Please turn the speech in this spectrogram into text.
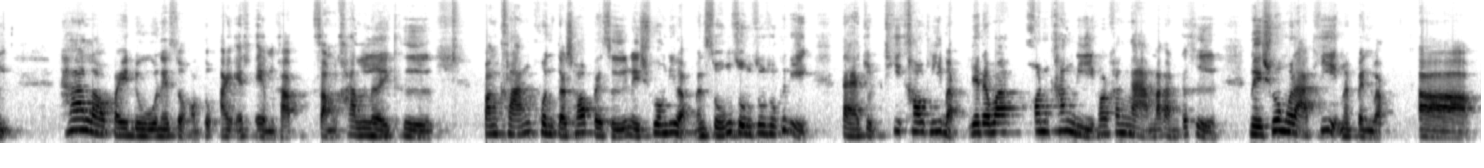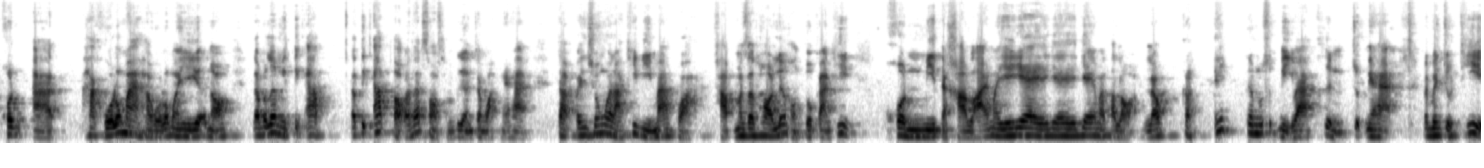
ถ้าเราไปดูในส่วนของตัว ISM ครับสำคัญเลยคือบางครั้งคนจะชอบไปซื้อในช่วงที่แบบมันสูงสูงสูงสูงขึ้นอีก แต่จุดที่เข้าที่แบบเรียกได้ว่าค่อนข้างดีค่อนข้างงามแล้วกันก็คือ ในช่วงเวลาที่มันเป็นแบบอ่าพ้นอ่าหักหัวลงมาหักหัวลงมาเยอะเนาะแล้วมันเริ่มมีติ๊กอัพแล้วติ๊กอัพต่อกันสักสองสาเดือนจังหวะเนี้ยฮะจะเป็นช่วงเวลาที่ดีมากกว่าครับมันสะทอนเรื่องของตัวการที่ คนมีแต่ข่าวร้ายมาแย่ๆแย่ๆมาตลอด แล้วกลับเอ๊ะเริ่มรู้สึกดีมากขึ้น จุดเนี้ยฮะมันเป็นจุดที่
